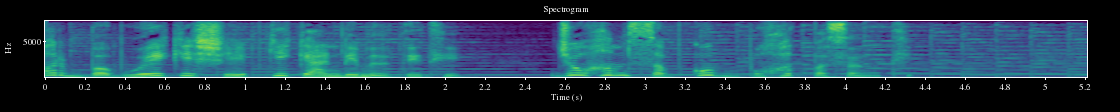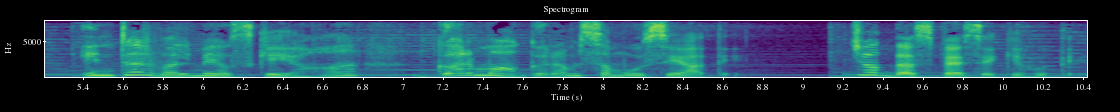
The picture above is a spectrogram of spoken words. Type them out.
और बबुए के शेप की कैंडी मिलती थी, जो हम सबको बहुत पसंद थी। इंटरवल में उसके यहाँ गर्मा गर्म समोसे आते। जो दस पैसे के होते।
